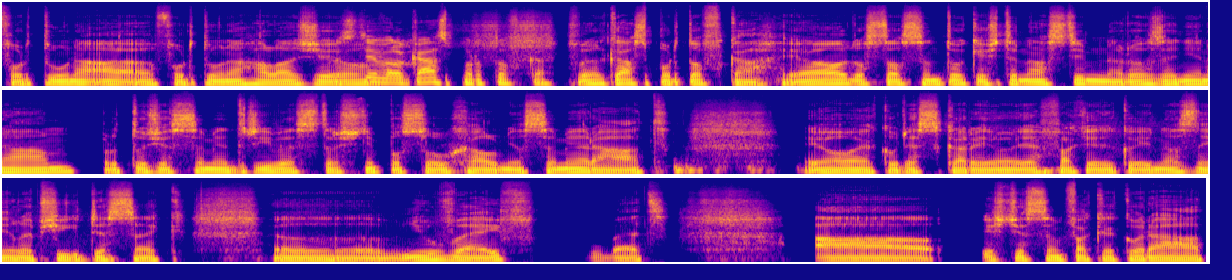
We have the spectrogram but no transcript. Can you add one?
Fortuna, a Fortuna hala, že jo. Prostě velká sportovka. Velká sportovka, jo, dostal jsem to ke 14. narozeninám, protože jsem je dříve strašně poslouchal, měl jsem je rád, jo, jako deska Rio je fakt jako jedna z nejlepších desek uh, New Wave vůbec a ještě jsem fakt jako rád,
